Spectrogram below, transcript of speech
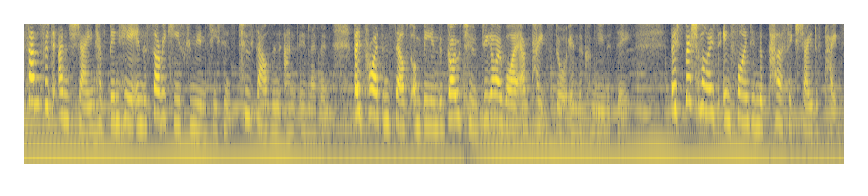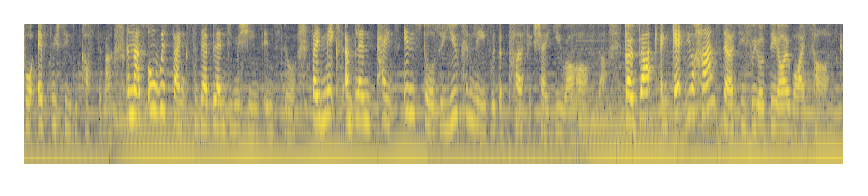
Sanford and Shane have been here in the Surrey Quays community since 2011. They pride themselves on being the go-to DIY and paint store in the community. They specialise in finding the perfect shade of paint for every single customer and that's all with thanks to their blending machines in store. They mix and blend paints in store so you can leave with the perfect shade you are after. Go back and get your hands dirty for your DIY task.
